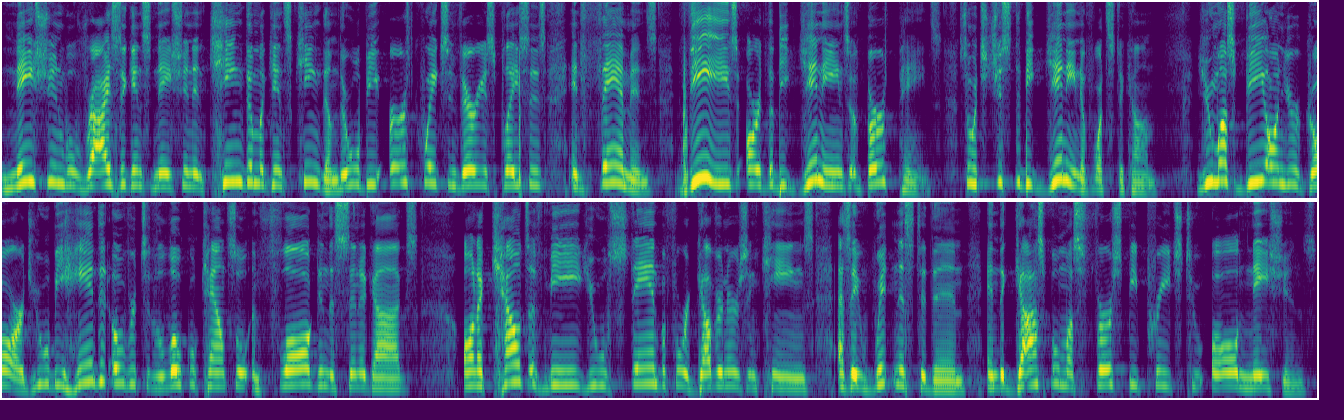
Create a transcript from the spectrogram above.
Nation will rise against nation and kingdom against kingdom. There will be earthquakes in various places and famines. These are the beginnings of birth pains. So it's just the beginning of what's to come. You must be on your guard. You will be handed over to the local council and flogged in the synagogues. On account of me, you will stand before governors and kings as a witness to them, and the gospel must first be preached to all nations.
